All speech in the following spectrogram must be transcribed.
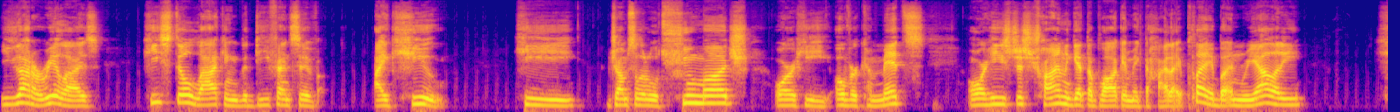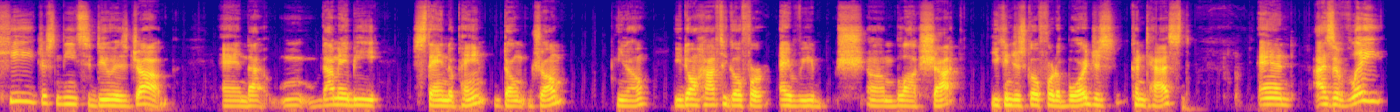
you got to realize he's still lacking the defensive IQ. He jumps a little too much, or he overcommits, or he's just trying to get the block and make the highlight play. But in reality, he just needs to do his job, and that that may be stay in the paint, don't jump. You know, you don't have to go for every um, block shot. You can just go for the board, just contest. And as of late,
